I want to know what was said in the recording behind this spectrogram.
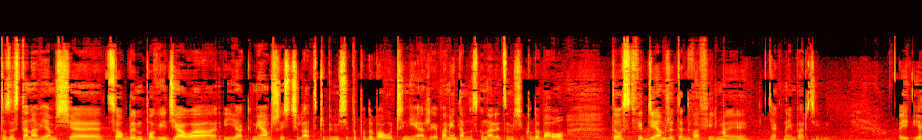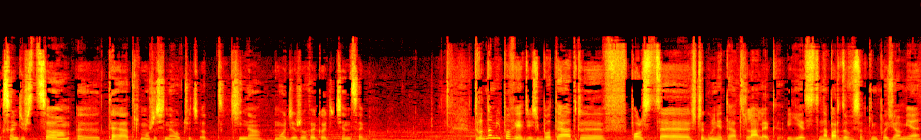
to zastanawiam się, co bym powiedziała, jak miałam 6 lat, czy by mi się to podobało, czy nie. A że ja pamiętam doskonale, co mi się podobało, to stwierdziłam, że te dwa filmy jak najbardziej. Jak sądzisz, co e, teatr może się nauczyć od kina młodzieżowego, dziecięcego? Trudno mi powiedzieć, bo teatr w Polsce, szczególnie teatr lalek, jest na bardzo wysokim poziomie.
